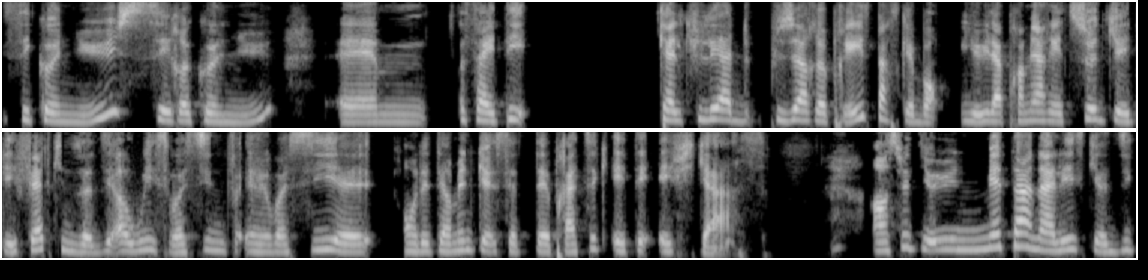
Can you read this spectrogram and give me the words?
c'est connu, c'est reconnu. ça a été calculé à plusieurs reprises parce que, bon, il y a eu la première étude qui a été faite qui nous a dit, ah oui, voici, euh, voici euh, on détermine que cette pratique était efficace. Ensuite, il y a eu une méta-analyse qui a dit,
